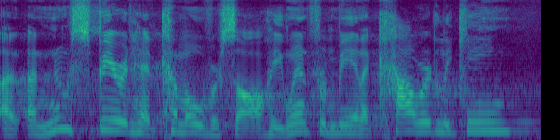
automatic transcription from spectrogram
a, a new spirit had come over Saul. He went from being a cowardly king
